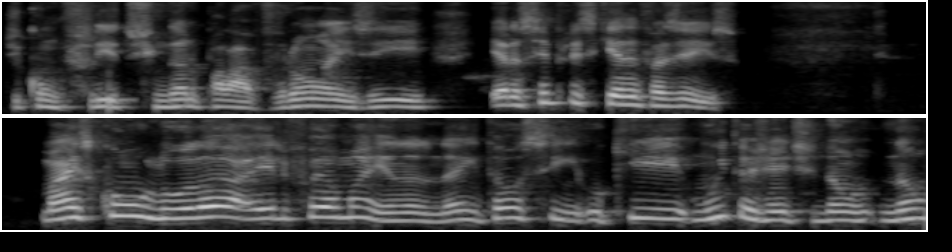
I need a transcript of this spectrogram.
de conflito, xingando palavrões, e, e era sempre a esquerda fazer isso. Mas com o Lula, ele foi amanhã, né? Então, assim, o que muita gente não, não,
